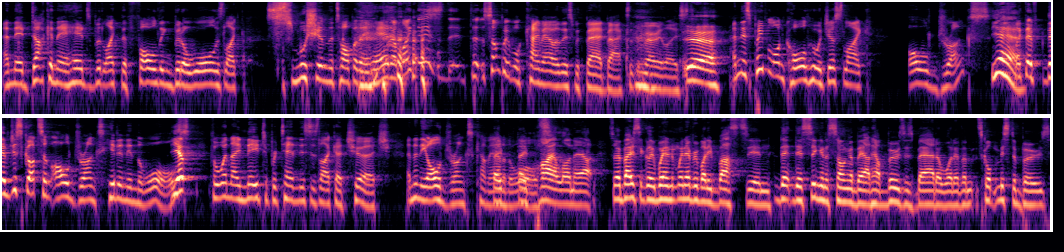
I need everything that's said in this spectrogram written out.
and they're ducking their heads, but like the folding bit of wall is like smushing the top of their head. I'm like, this... th- th- some people came out of this with bad backs at the very least. Yeah. And there's people on call who are just like old drunks. Yeah. Like they've they've just got some old drunks hidden in the walls. Yep. For when they need to pretend this is like a church, and then the old drunks come out They, of the walls. they pile on out. So basically, when, when everybody busts in, they're, they're singing a song about how booze is bad or whatever. It's called Mr. Booze.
